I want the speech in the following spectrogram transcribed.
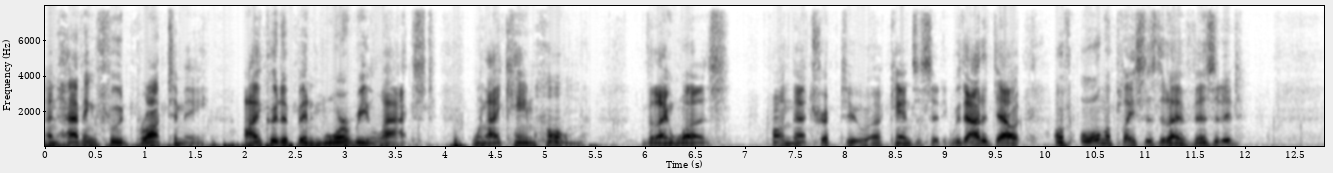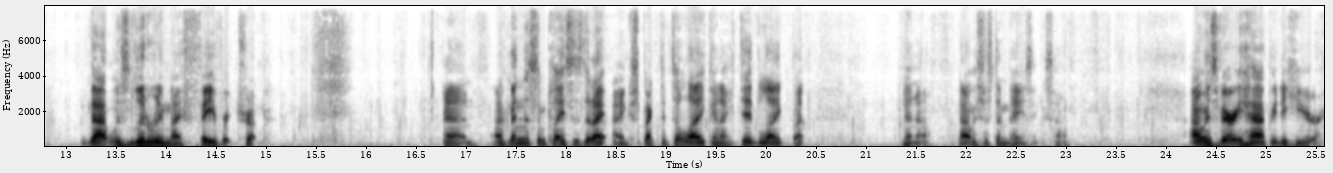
and having food brought to me, I could have been more relaxed when I came home than I was on that trip to uh, Kansas City. Without a doubt, of all the places that I've visited, that was literally my favorite trip. And I've been to some places that I, I expected to like and I did like, but you know, that was just amazing. So I was very happy to hear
